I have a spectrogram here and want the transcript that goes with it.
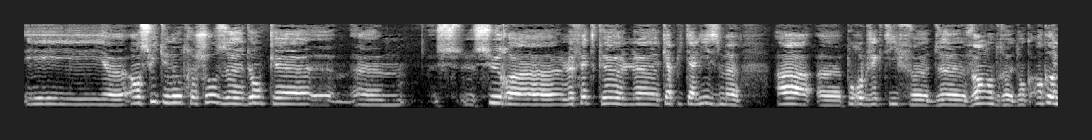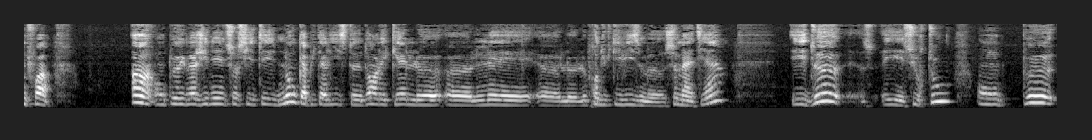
Et euh, ensuite, une autre chose, euh, donc, euh, sur le fait que le capitalisme a pour objectif de vendre, donc encore une fois, un, on peut imaginer une société non capitaliste dans laquelle le, productivisme se maintient. Et deux, et surtout, on peut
